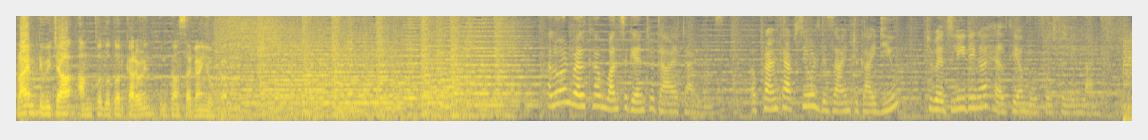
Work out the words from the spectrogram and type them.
Prime टीव्हीच्या आमचो दोतोर कार्यावळीन तुमकां सगळ्यांक येवकार Hello and welcome once again to Diet Diaries, a prime capsule designed to guide you towards leading a healthier, more fulfilling life.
